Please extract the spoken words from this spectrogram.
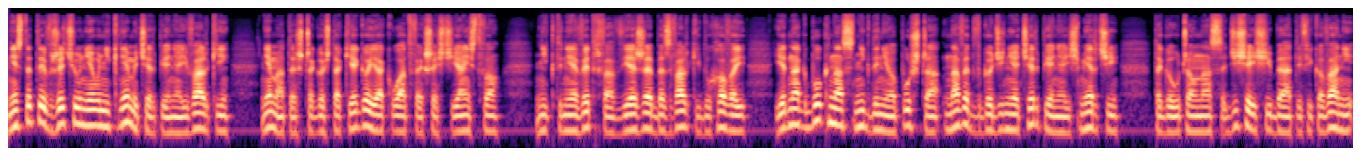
Niestety w życiu nie unikniemy cierpienia i walki. Nie ma też czegoś takiego jak łatwe chrześcijaństwo. Nikt nie wytrwa w wierze bez walki duchowej, jednak Bóg nas nigdy nie opuszcza, nawet w godzinie cierpienia i śmierci. Tego uczą nas dzisiejsi beatyfikowani,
